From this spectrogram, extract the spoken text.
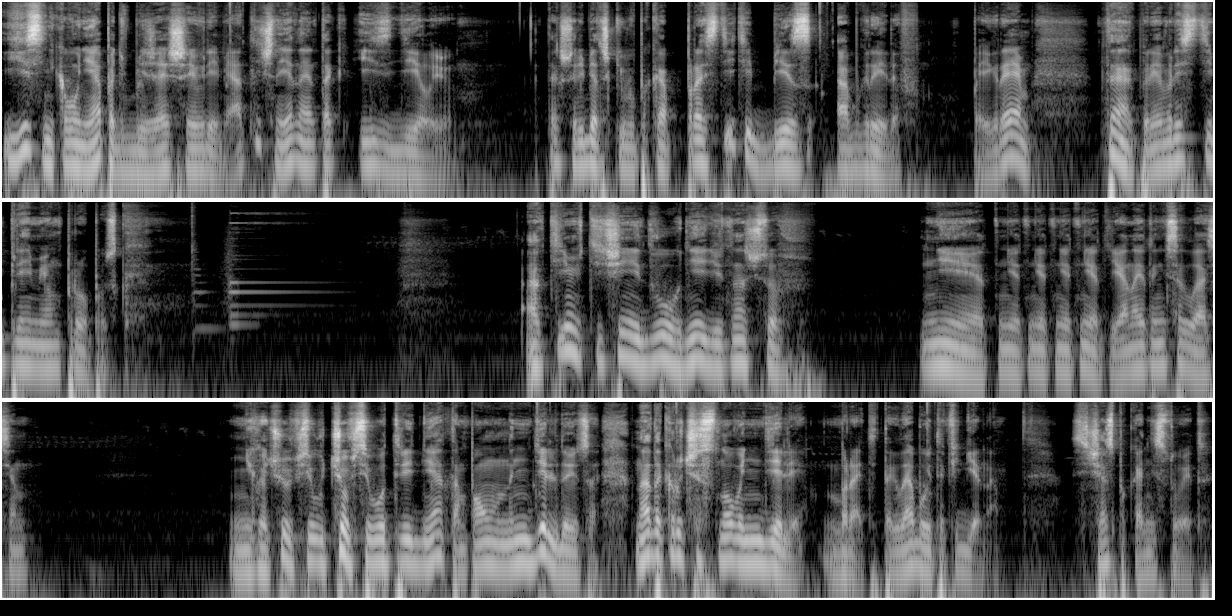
Если никого не апать в ближайшее время. Отлично, я, наверное, так и сделаю. Так что, ребятушки, вы пока простите без апгрейдов. Поиграем. Так, приобрести премиум пропуск. Активен в течение двух дней 19 часов. Нет, нет, нет, нет, нет Я на это не согласен. Не хочу, всего, что всего три дня, там, по-моему, на неделю дается. Надо, короче, с новой недели брать, тогда будет офигенно Сейчас пока не стоит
